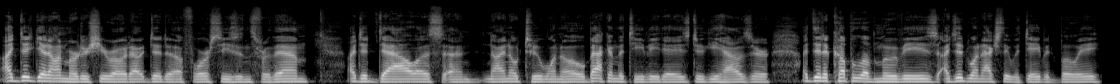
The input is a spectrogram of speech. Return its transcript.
I did get on Murder She Wrote. I did uh, four seasons for them. I did Dallas and 90210 back in the TV days. Doogie Howser. I did a couple of movies. I did one actually with David Bowie.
